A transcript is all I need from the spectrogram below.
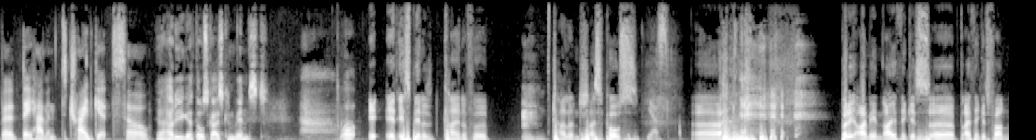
but they haven't tried Git, so. Yeah, how do you get those guys convinced? Well, it, it, has been a kind of a challenge, I suppose. Yes. Uh, but it, I mean, I think it's uh, I think it's fun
